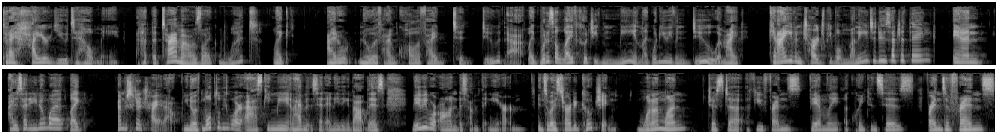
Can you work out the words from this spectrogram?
Could I hire you to help me? At the time, I was like, What? Like, I don't know if I'm qualified to do that. Like, what does a life coach even mean? Like, what do you even do? Am I, can I even charge people money to do such a thing? And I decided, you know what? Like, I'm just going to try it out. You know, if multiple people are asking me and I haven't said anything about this, maybe we're on to something here. And so I started coaching one on one, just a, a, few friends, family, acquaintances, friends of friends.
